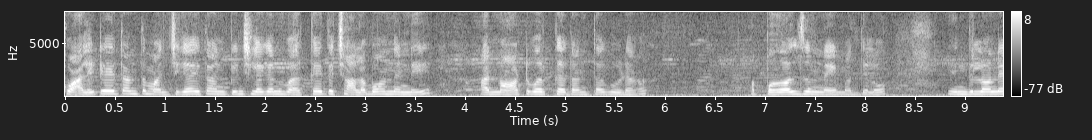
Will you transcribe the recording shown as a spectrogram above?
క్వాలిటీ అయితే అంత మంచిగా అయితే అనిపించలే కానీ వర్క్ అయితే చాలా బాగుందండి. ఆ నాట్ వర్క్ అదంతా కూడా. ఆ పర్ల్స్ ఉన్నాయి మధ్యలో. ఇందులోనే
